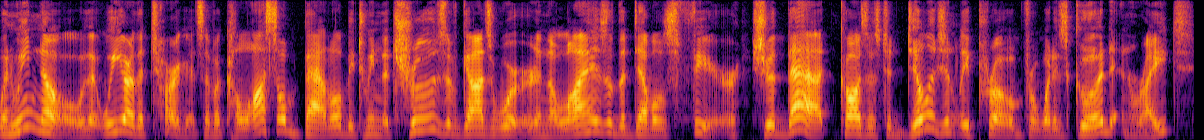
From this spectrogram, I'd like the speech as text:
When we know that we are the targets of a colossal battle between the truths of God's Word and the lies of the devil's fear, should that cause us to diligently probe for what is good and right?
